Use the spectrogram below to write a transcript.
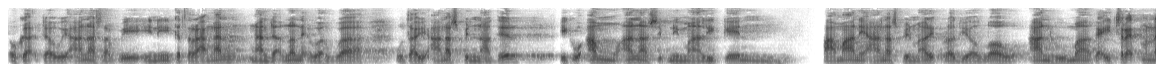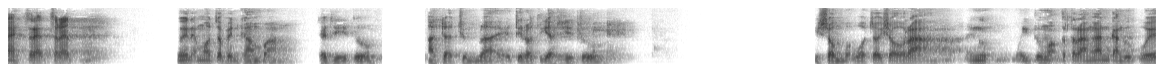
oga dawe Anas tapi ini keterangan ngandakno nek bahwa utawi Anas bin Nadir iku ammu Anas bin Malikin pamane Anas bin Malik radhiyallahu anhuma kayak icret meneh cret-cret. Kowe nek maca ben gampang. Jadi itu ada jumlah etirodiyah di situ. Iso mbok waca iso ora. Itu mau keterangan kanggo kowe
